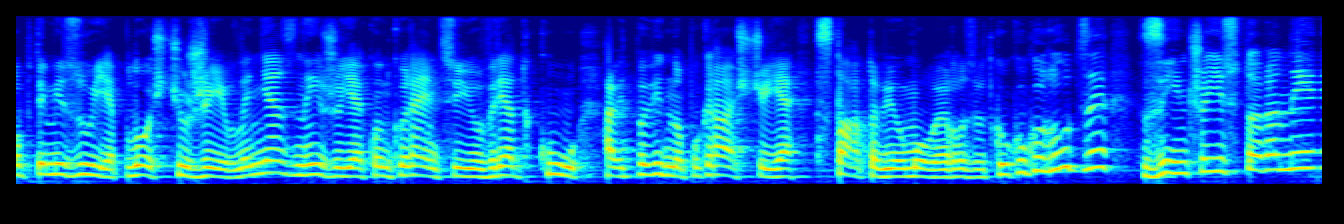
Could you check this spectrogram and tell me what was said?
оптимізує площу живлення, знижує конкуренцію в рядку, а відповідно покращує стартові умови розвитку кукурудзи. З іншої сторони,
